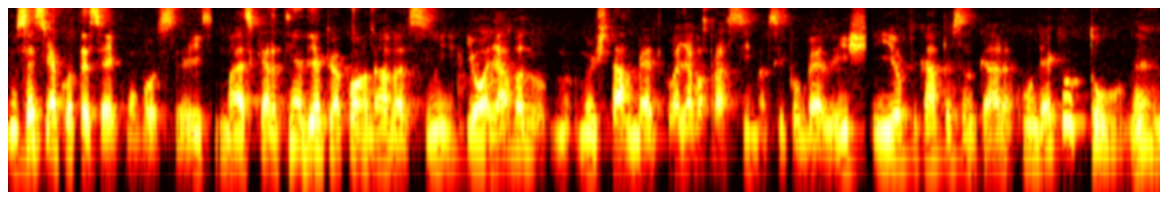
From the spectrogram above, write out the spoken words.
não sei se ia acontecer aí com vocês, mas, cara, tinha dia que eu acordava assim e olhava no, no, no Star Médico, olhava para cima, assim, pro beliche, e eu ficava pensando, cara, onde é que eu tô, né?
